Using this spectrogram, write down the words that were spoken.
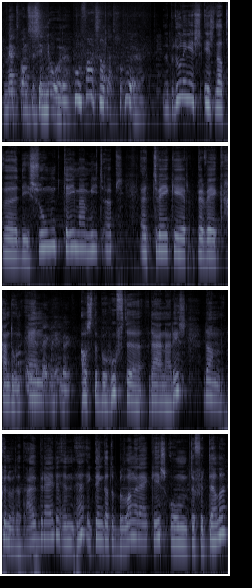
met onze senioren. Hoe vaak zal dat gebeuren? De bedoeling is, is dat we die Zoom-thema-meetups eh, twee keer per week gaan doen. Oké, dat lijkt me heel leuk. als de behoefte daarnaar is, dan kunnen we dat uitbreiden. En hè, ik denk dat het belangrijk is om te vertellen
